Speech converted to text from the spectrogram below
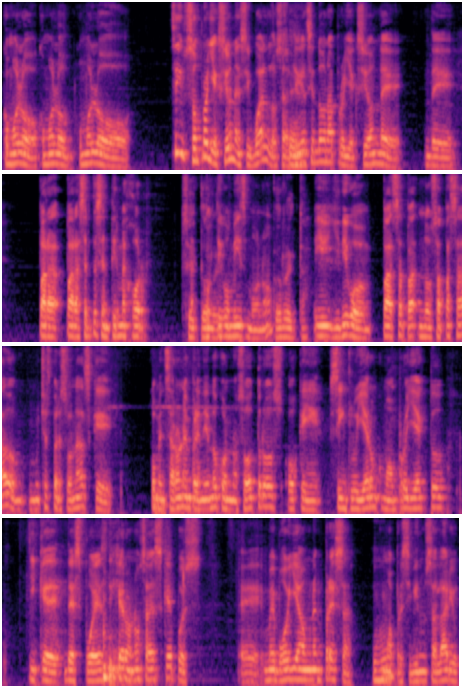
cómo lo, cómo lo, cómo lo. Sí, son proyecciones igual, o sea, Sí. siguen siendo una proyección de, de para, para hacerte sentir mejor. contigo mismo, ¿no? Correcto. Y, digo, pasa, nos ha pasado muchas personas que comenzaron emprendiendo con nosotros o que se incluyeron como a un proyecto y que después dijeron, no, ¿sabes qué? Pues eh, me voy a una empresa como a percibir un salario,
